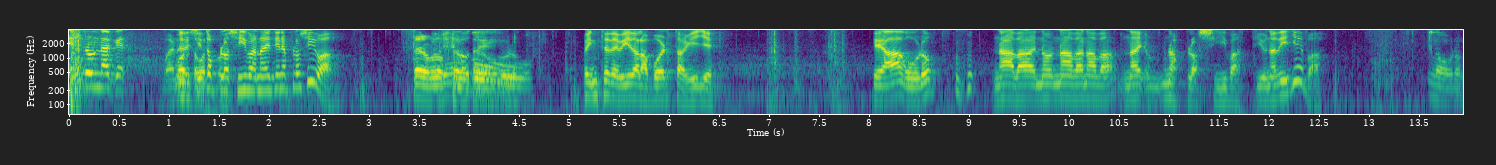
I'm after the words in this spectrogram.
Entra un naque. Bueno, Necesito explosiva, ¿nadie tiene explosiva? Cero, bro, cero. tengo, bro. 20 de vida a la puerta, Guille. ¿Qué hago, bro? Nada, no, nada, nada. Na- Unas explosivas, tío. ¿Nadie lleva? No, bro.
